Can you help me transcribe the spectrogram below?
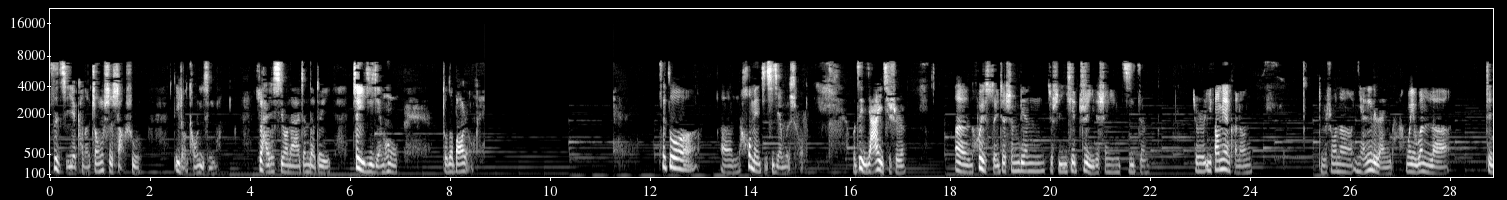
自己也可能终是少数一种同理心吧，所以还是希望大家真的对这一季节目多多包容。在做嗯后面几期节目的时候，我自己的压力其实嗯会随着身边就是一些质疑的声音激增，就是一方面可能怎么说呢，年龄的原因吧，我也问了这。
